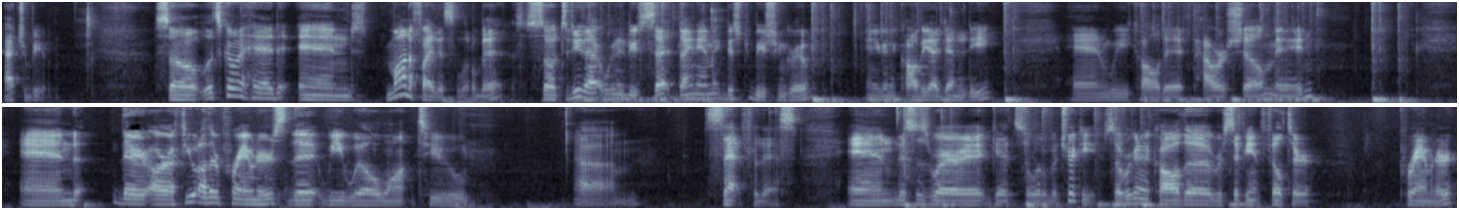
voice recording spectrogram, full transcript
attribute. So let's go ahead and modify this a little bit. So to do that, we're going to do set dynamic distribution group, and you're going to call the identity, and we called it PowerShell made. And there are a few other parameters that we will want to um, set for this. And this is where it gets a little bit tricky. So we're going to call the recipient filter parameter,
